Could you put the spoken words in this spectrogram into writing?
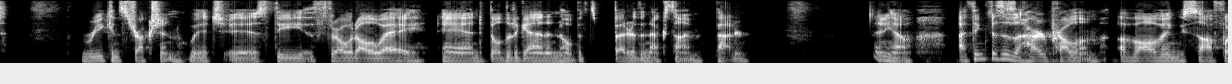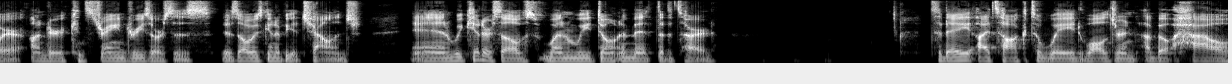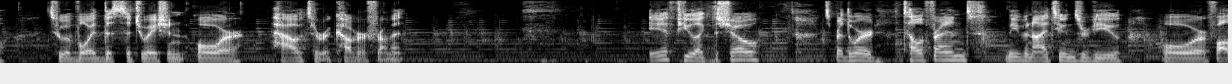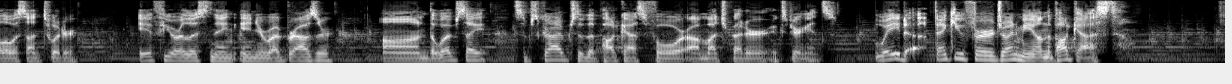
Reconstruction, which is the throw it all away and build it again and hope it's better the next time pattern. Anyhow, I think this is a hard problem. Evolving software under constrained resources is always going to be a challenge. And we kid ourselves when we don't admit that it's hard. Today, I talk to Wade Waldron about how to avoid this situation or how to recover from it. If you like the show, spread the word, tell a friend, leave an iTunes review, or follow us on Twitter if you are listening in your web browser on the website, subscribe to the podcast for a much better experience. Wade, thank you for joining me on the podcast.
